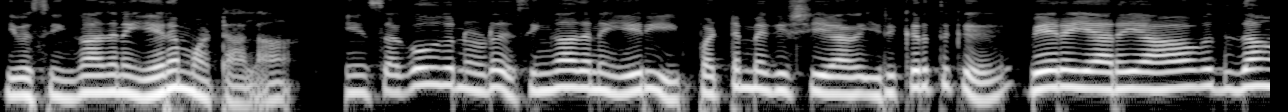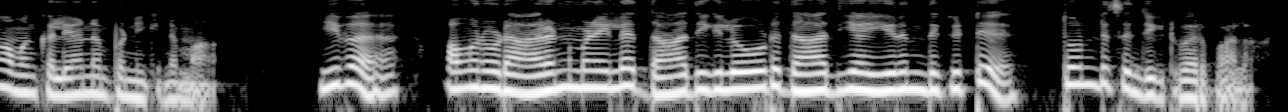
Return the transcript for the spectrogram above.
இவ சிங்காதனம் ஏற மாட்டாளாம் என் சகோதரனோட சிங்காதனம் ஏறி பட்ட மகிழ்ச்சியாக இருக்கிறதுக்கு வேற யாரையாவது தான் அவன் கல்யாணம் பண்ணிக்கணுமா? இவ அவனோட அரண்மனையில தாதிகளோட தாதியா இருந்துகிட்டு தொண்டு செஞ்சுக்கிட்டு வருவாளாம்.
